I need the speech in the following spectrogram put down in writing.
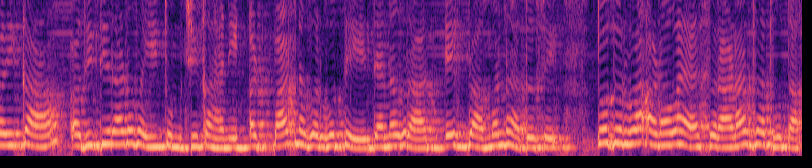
ऐका अदिती राणबाई तुमची कहाणी अटपाट नगर होते. त्या नगरात एक ब्राह्मण राहत असे. तो दुर्वा अणावयास राणात जात होता.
